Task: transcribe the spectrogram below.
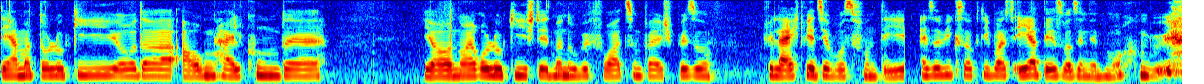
Dermatologie oder Augenheilkunde. Ja, Neurologie steht mir nur bevor zum Beispiel. So, vielleicht wird es ja was von dem. Also wie gesagt, ich weiß eher das, was ich nicht machen will.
